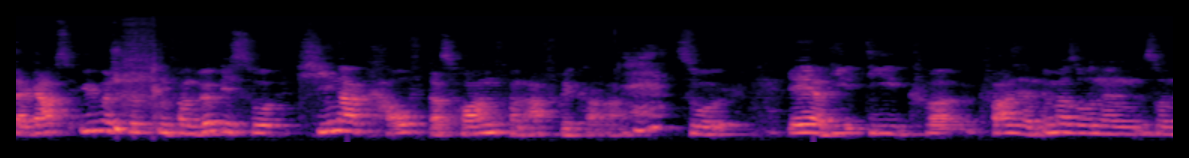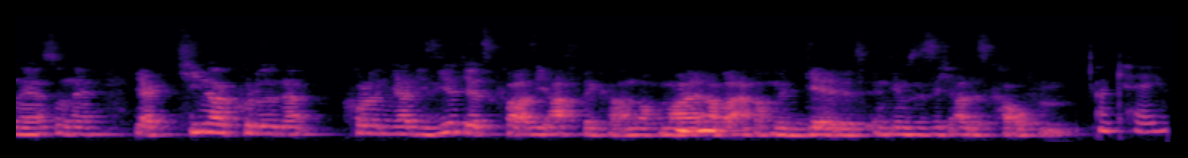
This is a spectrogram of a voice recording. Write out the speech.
Da gab es Überschriften von wirklich so, China kauft das Horn von Afrika. Hä? So, ja, ja, die, die quasi dann immer so eine, so eine, so eine ja, China kolonialisiert jetzt quasi Afrika nochmal, mhm. aber einfach mit Geld, indem sie sich alles kaufen. Okay.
